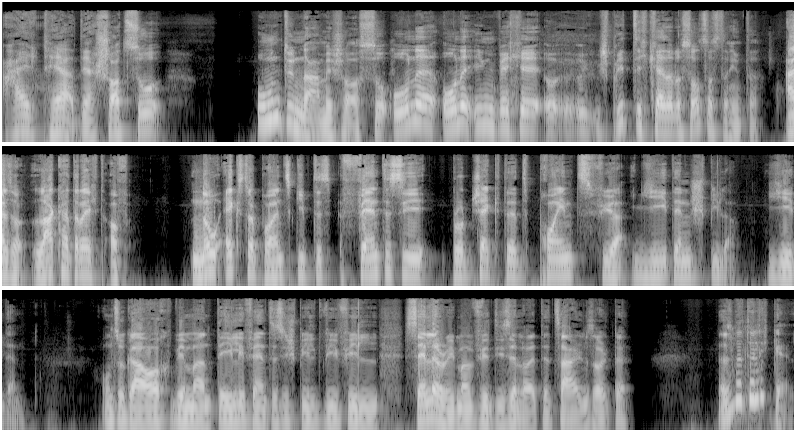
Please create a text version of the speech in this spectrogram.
Alter, der schaut so undynamisch aus, so ohne, ohne irgendwelche äh, Spritzigkeit oder sonst was dahinter. Also, Luck hat recht, auf No Extra Points gibt es Fantasy Projected Points für jeden Spieler. Jeden. Und sogar auch, wenn man Daily Fantasy spielt, wie viel Salary man für diese Leute zahlen sollte. Das ist natürlich geil.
